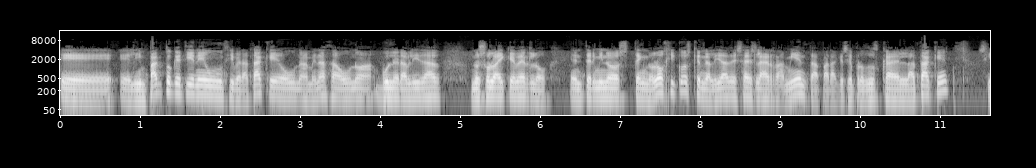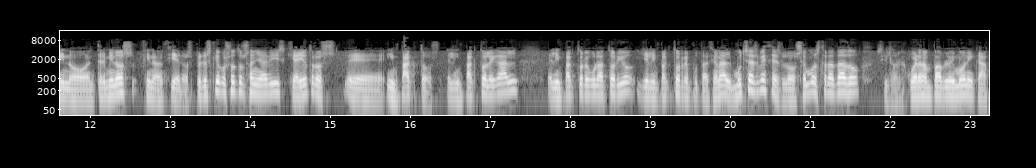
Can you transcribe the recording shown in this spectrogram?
eh, el impacto que tiene un ciberataque o una amenaza o una vulnerabilidad no solo hay que verlo en términos tecnológicos, que en realidad esa es la herramienta para que se produzca el ataque, sino en términos financieros. Pero es que vosotros añadís que hay otros eh, impactos, el impacto legal, el impacto regulatorio y el impacto reputacional. Muchas veces los hemos tratado, si lo recuerdan Pablo y Mónica,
